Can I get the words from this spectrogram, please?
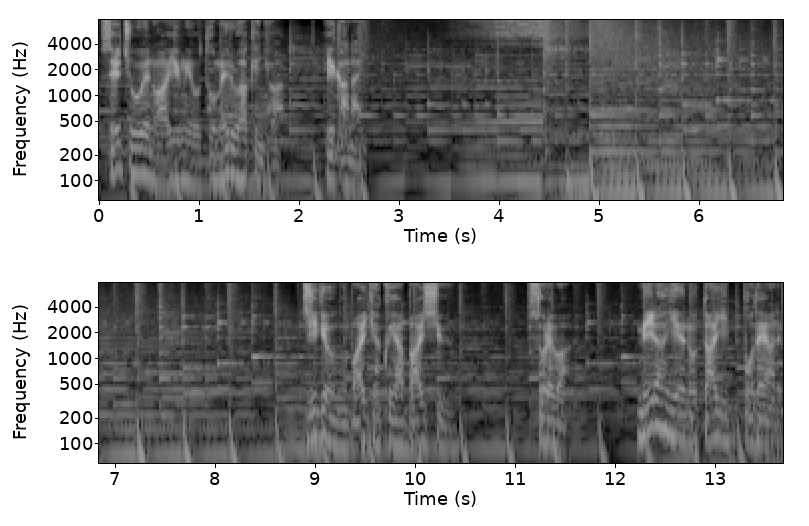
成長への歩みを止めるわけにはいかない。事業の売却や買収。それは未来への第一歩である。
